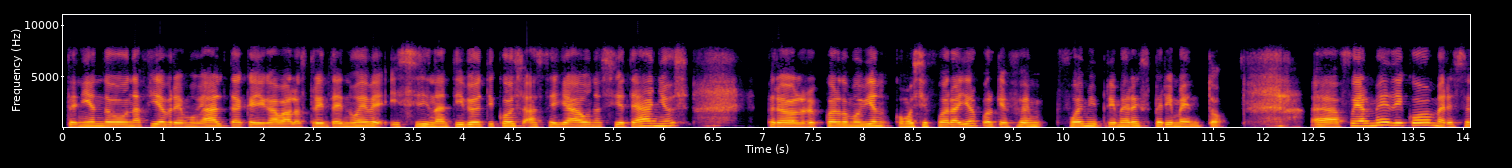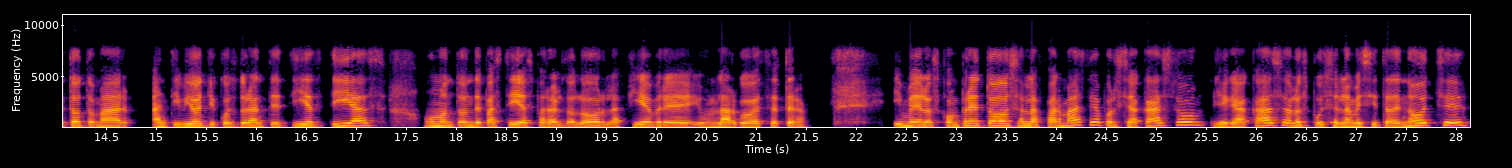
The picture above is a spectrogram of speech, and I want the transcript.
teniendo una fiebre muy alta que llegaba a los 39 y sin antibióticos hace ya unos 7 años. Pero lo recuerdo muy bien como si fuera ayer porque fue, mi primer experimento. Eh, fui al médico, me recetó tomar antibióticos durante 10 días, un montón de pastillas para el dolor, la fiebre y un largo etcétera y me los compré todos en la farmacia por si acaso. Llegué a casa, los puse en la mesita de noche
